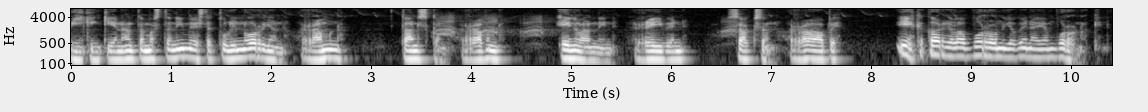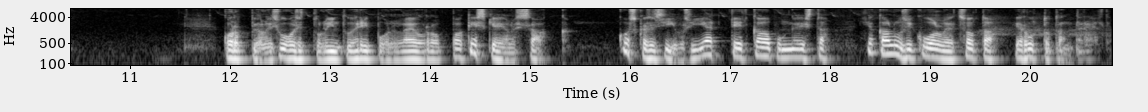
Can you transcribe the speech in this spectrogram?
Viikinkien antamasta nimestä tuli Norjan Ramn, Tanskan Ravn, Englannin Reiven, Saksan Raape, ehkä Karjalan Voron ja Venäjän Voronakin. Korppi oli suosittu lintu eri puolilla Eurooppaa keskiajalle saakka, koska se siivosi jätteet kaupungeista ja kalusi kuolleet sota- ja ruttotantereelta.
